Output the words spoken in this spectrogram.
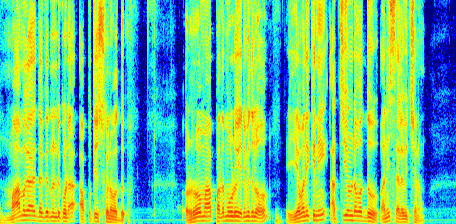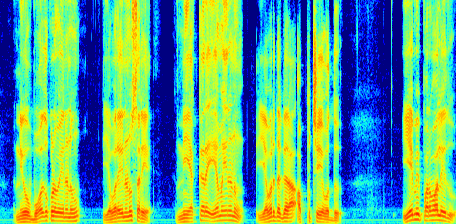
మామగారి దగ్గర నుండి కూడా అప్పు తీసుకునవద్దు. రోమా పదమూడు ఎనిమిదిలో ఎవనికిని అచ్చి ఉండవద్దు అని సెలవిచ్చను. నీవు బోధకుడవైనను ఎవరైనను సరే నీ ఎక్కర ఏమైనను ఎవరి దగ్గర అప్పు చేయవద్దు. ఏమి పర్వాలేదు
